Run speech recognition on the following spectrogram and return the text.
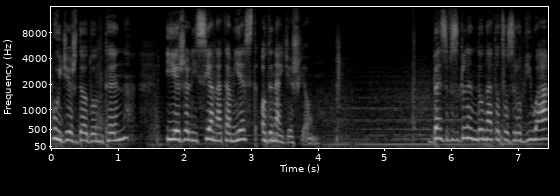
Pójdziesz do Duntyn jeżeli Siana tam jest, odnajdziesz ją. Bez względu na to, co zrobiła,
